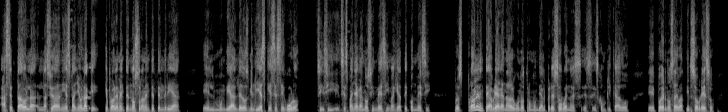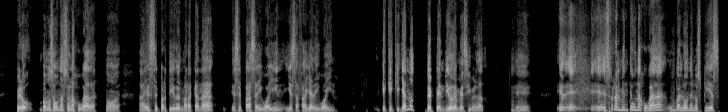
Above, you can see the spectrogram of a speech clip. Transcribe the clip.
aceptado la, la ciudadanía española, que, que, probablemente no solamente tendría el Mundial de 2010, que ese seguro, si, si, si España ganó sin Messi, imagínate con Messi, pues probablemente habría ganado algún otro Mundial, pero eso, bueno, es, es, es complicado eh, podernos a debatir sobre eso. Pero vamos a una sola jugada, ¿no? A ese partido en Maracaná, ese pase a Higuaín y esa falla de Higuaín, que, que, que ya no dependió de Messi, ¿verdad? Uh -huh. eh, es, es, es, realmente una jugada, un balón en los pies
